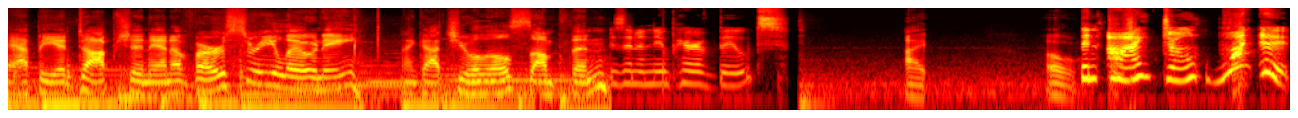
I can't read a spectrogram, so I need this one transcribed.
Happy adoption anniversary, Looney. I got you a little something. Is it a new pair of boots? I. Oh. Then I don't want it!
